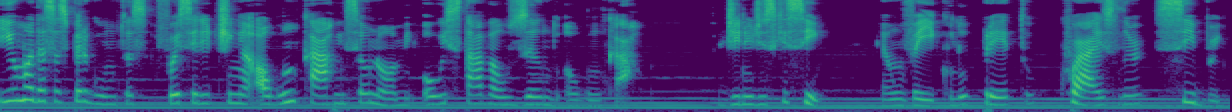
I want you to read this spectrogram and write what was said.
e uma dessas perguntas foi se ele tinha algum carro em seu nome ou estava usando algum carro. Ginny diz que sim, é um veículo preto Chrysler Sebring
